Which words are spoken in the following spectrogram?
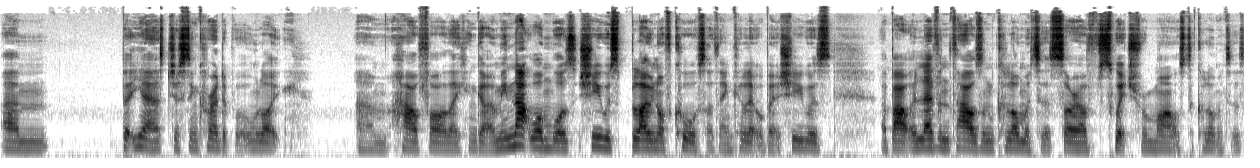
Um, but yeah, it's just incredible, like um, how far they can go. I mean, that one was she was blown off course, I think, a little bit. She was about eleven thousand kilometers. Sorry, I've switched from miles to kilometers,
